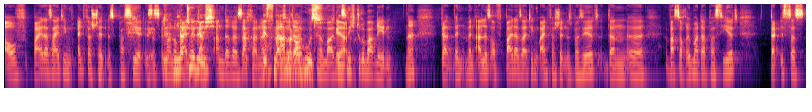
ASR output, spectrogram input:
auf beiderseitigem Einverständnis passiert, ist es immer noch Natürlich. eine ganz andere Sache. Ne? Ist ein also da Hut. müssen wir mal jetzt ja. nicht drüber reden. Ne? Da, wenn, wenn alles auf beiderseitigem Einverständnis passiert, dann äh, was auch immer da passiert, dann ist das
